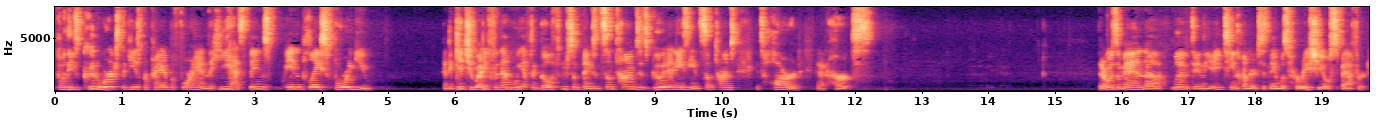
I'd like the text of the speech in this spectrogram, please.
for these good works that He has prepared beforehand, that He has things in place for you. And to get you ready for them, we have to go through some things. And sometimes it's good and easy, and sometimes it's hard and it hurts. There was a man uh, lived in the 1800s. His name was Horatio Spafford.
